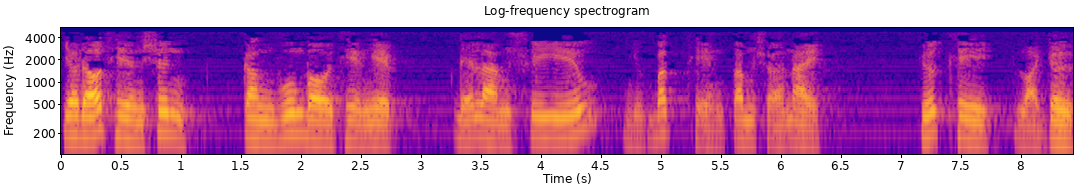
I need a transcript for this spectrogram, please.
Do đó thiền sinh cần vuông bồi thiền nghiệp để làm suy yếu những bất thiện tâm sở này trước khi loại trừ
